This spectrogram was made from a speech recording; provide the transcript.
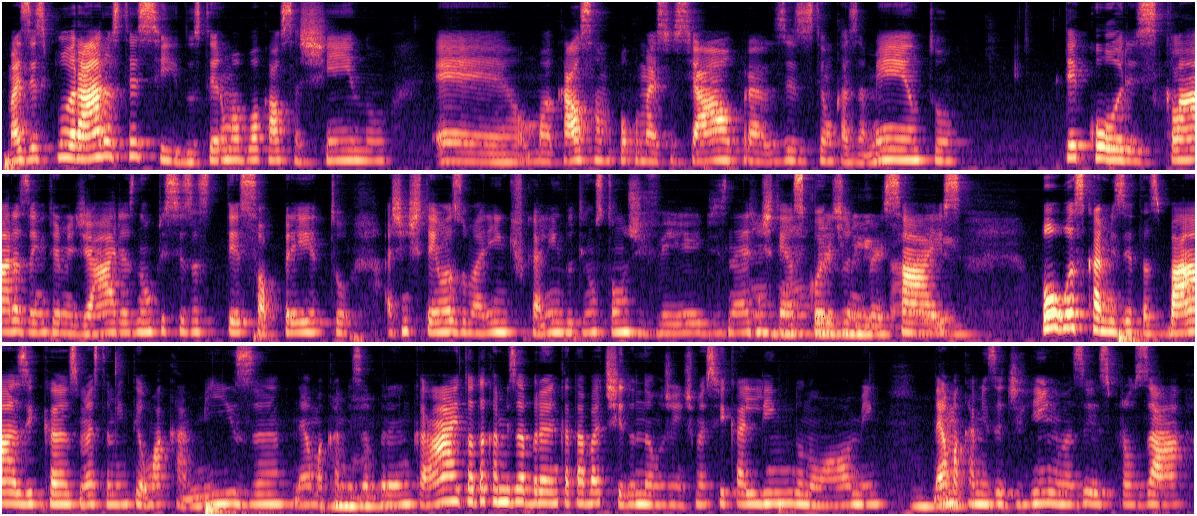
mas explorar os tecidos, ter uma boa calça chino, é, uma calça um pouco mais social para às vezes ter um casamento, ter cores claras e intermediárias, não precisa ter só preto. A gente tem o azul marinho que fica lindo, tem uns tons de verdes, né? A gente tem as Uhum, cores universais militar, boas camisetas básicas, mas também ter uma camisa, né? Uma camisa Uhum. branca. Ai, toda camisa branca tá batida. Não, gente, mas fica lindo no homem, Uhum. né? Uma camisa de linho, às vezes, para usar.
